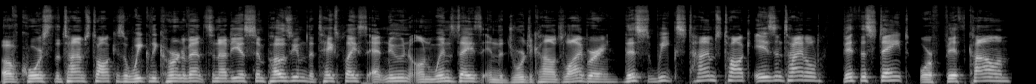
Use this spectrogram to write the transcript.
Of course, the Times Talk is a weekly current events and ideas symposium that takes place at noon on Wednesdays in the Georgia College Library. This week's Times Talk is entitled Fifth Estate or Fifth Column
